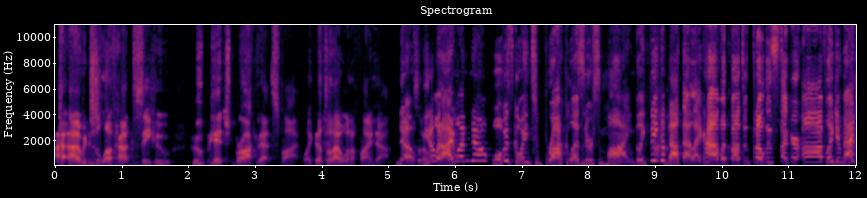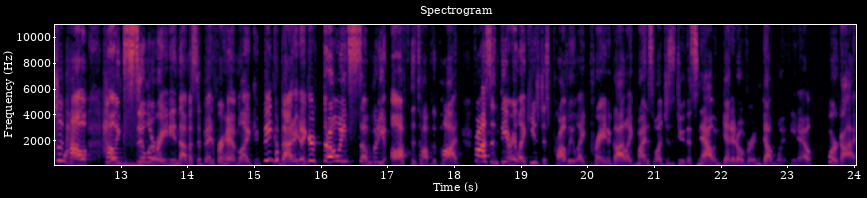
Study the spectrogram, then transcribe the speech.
I, I would just love how to see who who pitched Brock that spot? Like that's what I want to find out. No, you know what I want to know? What was going to Brock Lesnar's mind? Like think about that. Like how I'm about to throw this sucker off. Like imagine how how exhilarating that must have been for him. Like think about it. Like you're throwing somebody off the top of the pod. Frost in Theory, like he's just probably like praying to God, like might as well just do this now and get it over and done with. You know, poor guy.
